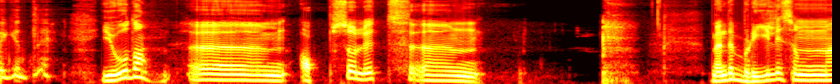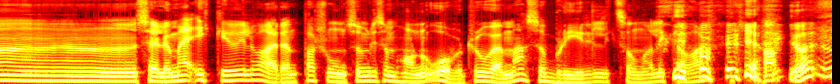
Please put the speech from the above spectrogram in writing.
egentlig. Jo da, øh, absolutt. eh, men det blir liksom eh, Selv om jeg ikke vil være en person som liksom har noe overtro ved meg, så blir det litt sånn allikevel. Ja, Ja, ja.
